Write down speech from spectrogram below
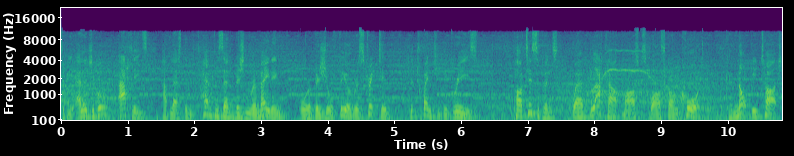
To be eligible, athletes have less than 10% vision remaining or a visual field restricted to 20 degrees. Participants wear blackout masks whilst on court that cannot be touched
